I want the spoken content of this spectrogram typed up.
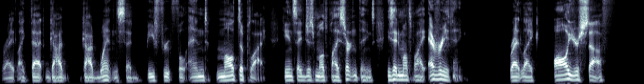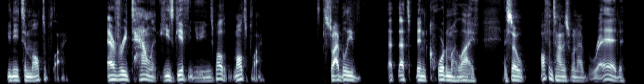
right like that god god went and said be fruitful and multiply he didn't say just multiply certain things he said multiply everything right like all your stuff you need to multiply. Every talent he's given you you need to multiply. So i believe that that's been core to my life. And so oftentimes when i've read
